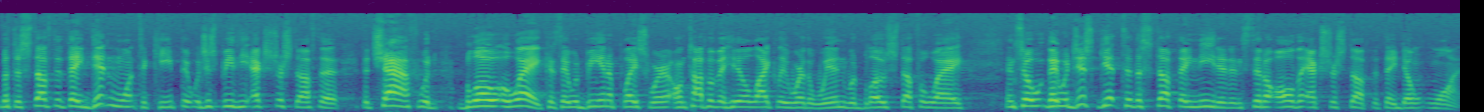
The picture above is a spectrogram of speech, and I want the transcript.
but the stuff that they didn't want to keep, that would just be the extra stuff, the, the chaff would blow away because they would be in a place where, on top of a hill, likely where the wind would blow stuff away. And so they would just get to the stuff they needed instead of all the extra stuff that they don't want.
